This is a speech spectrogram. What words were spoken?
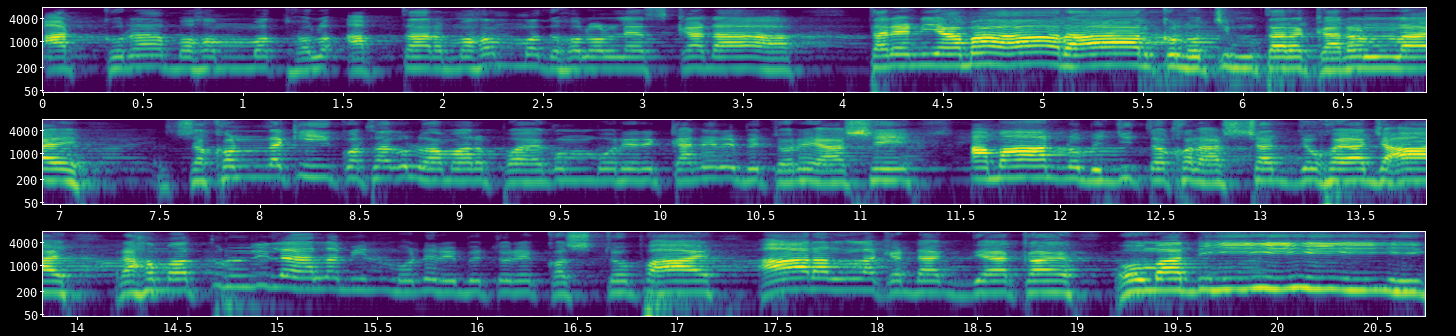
আটকুরা, মোহাম্মদ হলো আফতার, মোহাম্মদ হলো লেসকাডা। তারে নিয়ে আমার আর কোনো চিন্তার কারণ নাই। যখন নাকি কথাগুলো আমার পয়গম্বরের কানের ভেতরে আসে, আমার নবীজি তখন আশ্চর্য হয়ে যায় রাহমাতুল্লিল আলামিন মনের ভেতরে কষ্ট পায় আর আল্লাহকে ডাক দেয়া কয়, ও মালিক,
